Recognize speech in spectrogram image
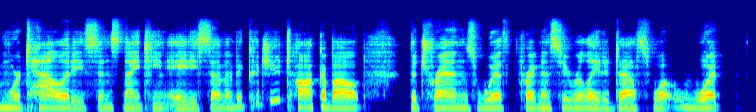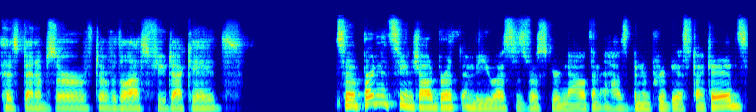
mortality since 1987. But could you talk about the trends with pregnancy related deaths? What what has been observed over the last few decades? So, pregnancy and childbirth in the US is riskier now than it has been in previous decades.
